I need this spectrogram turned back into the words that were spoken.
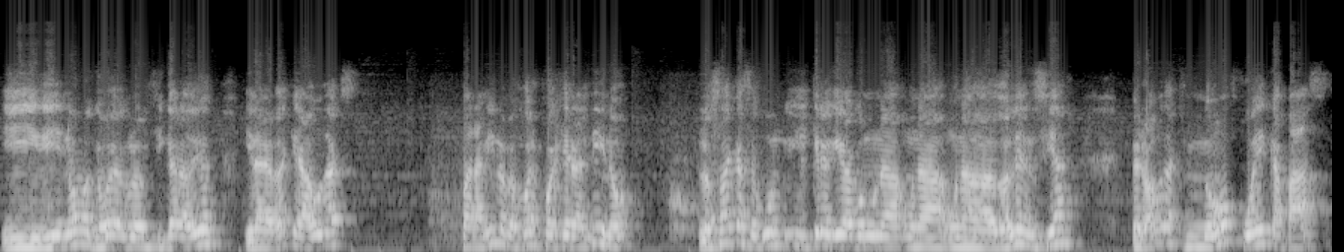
y, no, que voy a glorificar a Dios. Y la verdad que Audax, para mí lo mejor fue Geraldino. Lo saca según, y creo que iba con una, una, dolencia pero Audax no fue capaz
